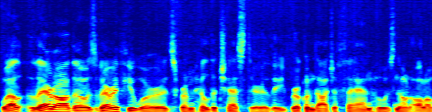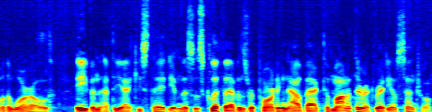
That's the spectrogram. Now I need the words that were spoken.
Well, there are those very few words from Hilda Chester, the Brooklyn Dodger fan who is known all over the world, even at the Yankee Stadium. This is Cliff Evans reporting, now back to Monitor at Radio Central.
